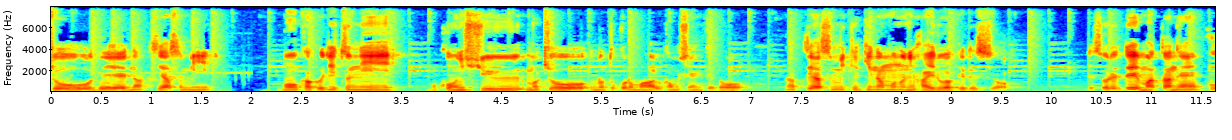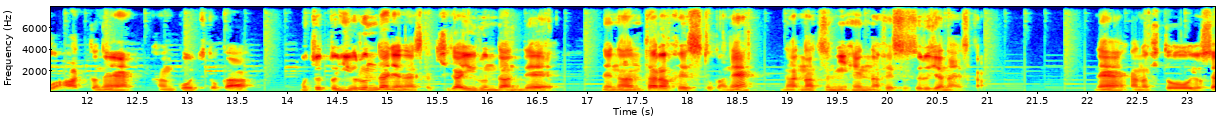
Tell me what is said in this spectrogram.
今日で夏休み、もう確実に今週、まあ、今日のところもあるかもしれんけど、夏休み的なものに入るわけですよ。で、それでまたね、ぶわーっとね、観光地とか、もうちょっと緩んだんじゃないですか。気が緩んだんで、ね、なんたらフェスとかね、夏に変なフェスするじゃないですか。ね、あの人を寄せ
